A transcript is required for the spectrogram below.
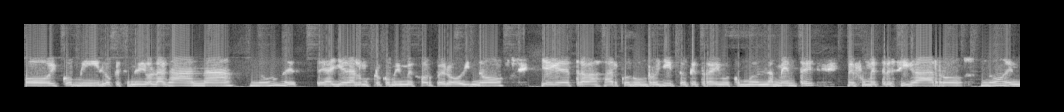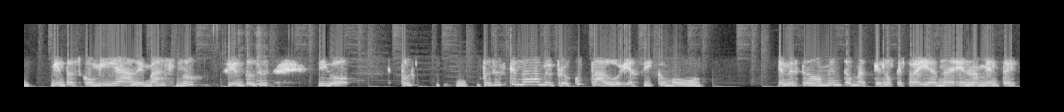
hoy comí lo que se me dio la gana, ¿no? Este, ayer a lo mejor comí mejor, pero hoy no. Llegué de trabajar con un rollito que traigo como en la mente, me fumé tres cigarros, ¿no? En, mientras comía, además, ¿no? Sí, entonces digo, pues, pues es que nada me preocupa, güey, así como en este momento más que lo que traía en la mente,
